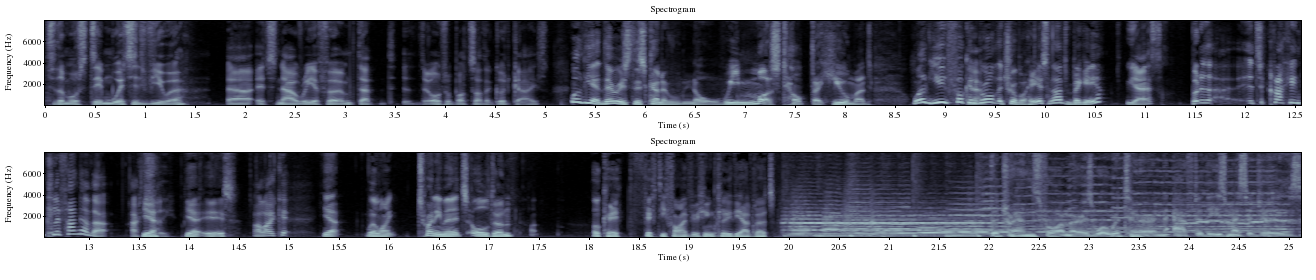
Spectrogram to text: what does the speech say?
to the most dim-witted viewer, uh, it's now reaffirmed that the Autobots are the good guys. Well, yeah, there is this kind of no, we must help the humans. Well, you fucking Yeah. brought the trouble here, so that's big here. Yes, but it's a cracking cliffhanger. That actually, yeah, it is. I like it. Yeah, we're like twenty minutes, all done. Okay, fifty-five if you include the adverts. The Transformers will return after these messages.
